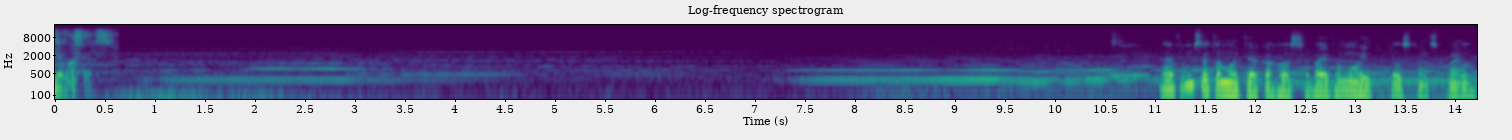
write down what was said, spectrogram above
De vocês. É, vamos tentar manter a carroça, vai, vamos ir pelos cantos com ela.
